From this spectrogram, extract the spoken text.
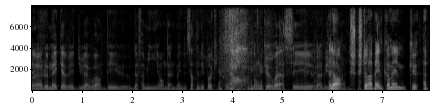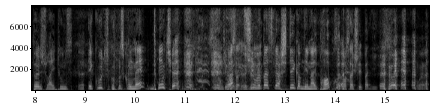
Euh, Le mec avait dû avoir des, euh, de la famille en Allemagne à une certaine époque. Donc euh, voilà, c'est. Voilà, Alors, je te rappelle quand même que Apple sur iTunes euh, écoute ce qu'on ce qu'on met, donc euh, tu vois, ça- si on ne veut pas se faire jeter comme des malpropres, c'est pour ça que je l'ai pas dit. Ouais. Voilà.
